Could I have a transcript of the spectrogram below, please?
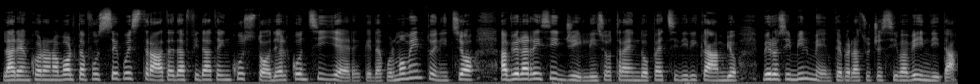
L'area ancora una volta fu sequestrata ed affidata in custodia al consigliere che da quel momento iniziò a violare i sigilli sottraendo pezzi di ricambio verosimilmente per la successiva vendita.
